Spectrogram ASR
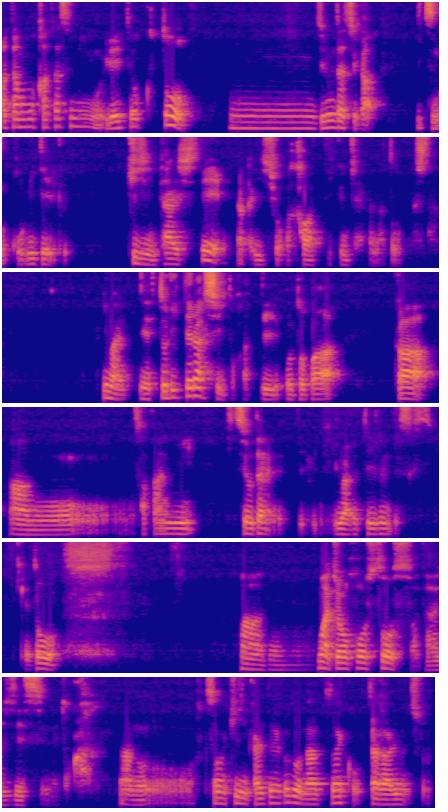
頭の片隅にも入れておくと、うん自分たちがいつもこう見ている記事に対してなんか印象が変わっていくんじゃないかなと思いました。今、ネットリテラシーとかっていう言葉が、あの、盛んに必要だよねっていうふうに言われているんですけど、あの、まあ、情報ソースは大事ですよねとか、あの、その記事に書いてあることをなんとなく疑うようにしろっ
